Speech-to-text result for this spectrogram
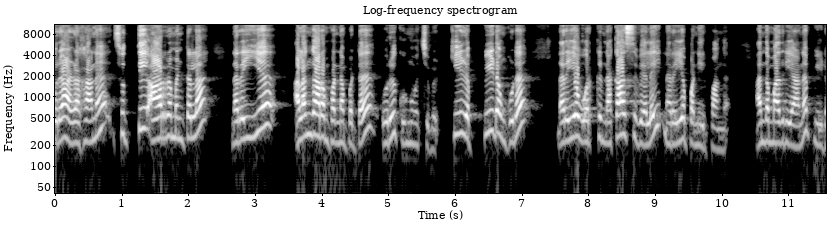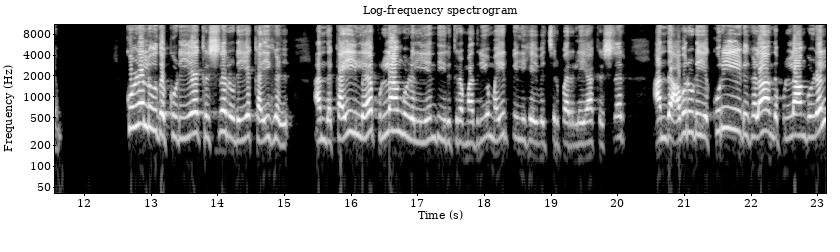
ஒரு அழகான சுத்தி ஆர்னமெண்டலா நிறைய அலங்காரம் பண்ணப்பட்ட ஒரு குங்குமச்சிமிழ். கீழே பீடம் கூட நிறைய ஒர்க்கு நகாசு வேலை நிறைய பண்ணியிருப்பாங்க அந்த மாதிரியான பீடம். குழல் ஊதக்கூடிய கிருஷ்ணருடைய கைகள் அந்த கையில புல்லாங்குழல் ஏந்தி இருக்கிற மாதிரியும் மயிர்பீலிகை வச்சிருப்பார் இல்லையா கிருஷ்ணர்? அந்த அவருடைய குறியீடுகளா அந்த புல்லாங்குழல்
